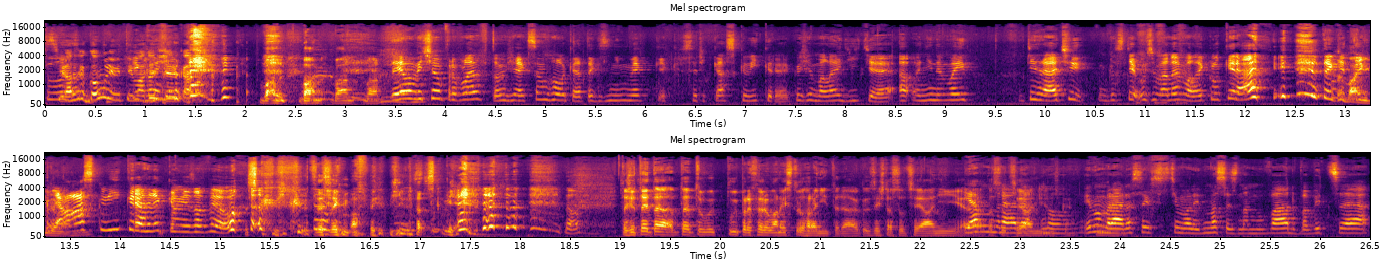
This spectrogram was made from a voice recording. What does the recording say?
Prostě já jsem komunity manažerka. Ban, ban, ban, ban. Já mám většinou problém v tom, že jak jsem holka, tak zním jak, jak se říká squeaker, jakože malé dítě a oni nemají ti hráči prostě uřvané malé kluky rádi. Takže tak, nikdo, já squeaker, hnedka mě zabijou. Squeaker, to je zajímavý squeaker. No. Takže to je, ta, to je tvůj, preferovaný styl hraní, teda, jako jsi ta sociální, Já ta mám ráda, sociální no, ženská. já mám Hmm. ráda se s těma lidma seznamovat, bavit se a,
